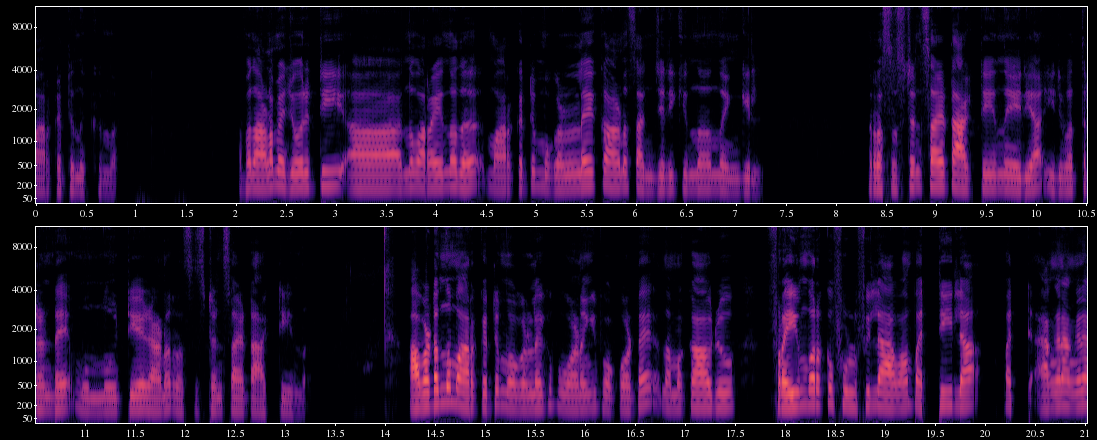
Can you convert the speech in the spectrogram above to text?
മാർക്കറ്റ് നിൽക്കുന്നത്. അപ്പോൾ നാളെ മെജോറിറ്റി എന്ന് പറയുന്നത് മാർക്കറ്റ് മുകളിലേക്കാണ് സഞ്ചരിക്കുന്നതെങ്കിൽ റെസിസ്റ്റൻസ് ആയിട്ട് ആക്ട് ചെയ്യുന്ന ഏരിയ ഇരുപത്തിരണ്ട് മുന്നൂറ്റിയേഴാണ് റെസിസ്റ്റൻസ് ആയിട്ട് ആക്ട് ചെയ്യുന്നത്. അവിടെ നിന്ന് മാർക്കറ്റ് മുകളിലേക്ക് പോവുകയാണെങ്കിൽ പൊക്കോട്ടെ. നമുക്ക് ആ ഒരു ഫ്രെയിം വർക്ക് ഫുൾഫിൽ ആവാൻ പറ്റിയില്ല. പറ്റ അങ്ങനെ അങ്ങനെ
